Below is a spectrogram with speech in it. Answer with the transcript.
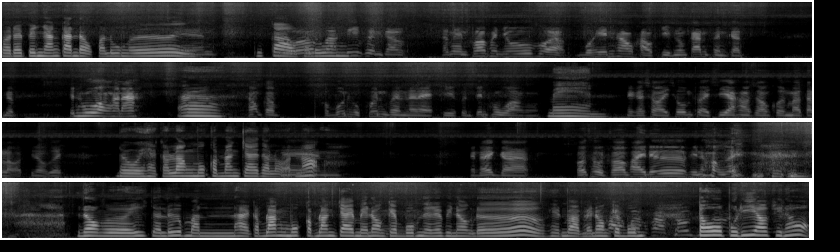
บ่ได้เป็นหยังกันดอกปลาลุงเอ้ยแม่นคือเก่าปลาลุบางง ที่เพิ่นกับแม่นพ่อเพิ่นอยู่บ่บ่เห็นเฮาเขาขีบน้ำกันเพิ่นกับ แบบเป็นห่วงอะนะเออเฮากับขอบคุญขอบคุณเพิ่นนั่นแหละที่เพิ่นเป็นห่วงแมนในกระซอยชมถอยเชียร์เฮาสองคนมาตลอดพี่น้องเอ้ยโดยให้กำลังมุกกำลังใจตลอดเนาะ แม่นอยากได้ก็ขอโทษขออภัยเด้อพี่น้องเอ้ย พี่น้องเอ้ยอย่าลืมมันให้กำลังมุกกำลังใจแม่น้องแกมบุมเนี่ยเด้อพี่น้องเด้อเห็นว่าแม่น้องแกมบุมโตผู้เดียวพี่น้อง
